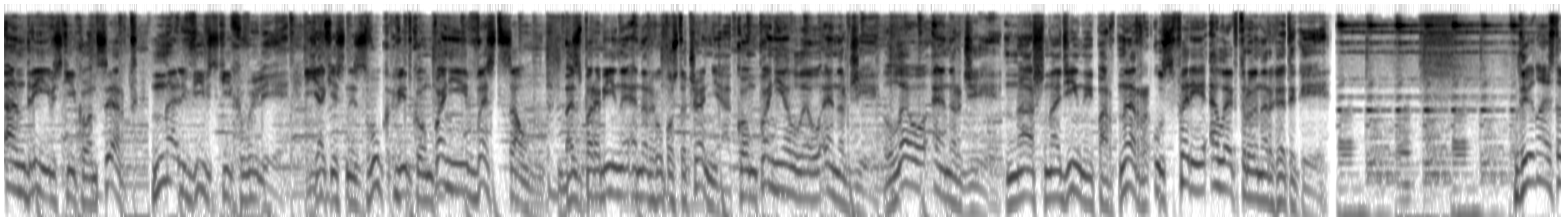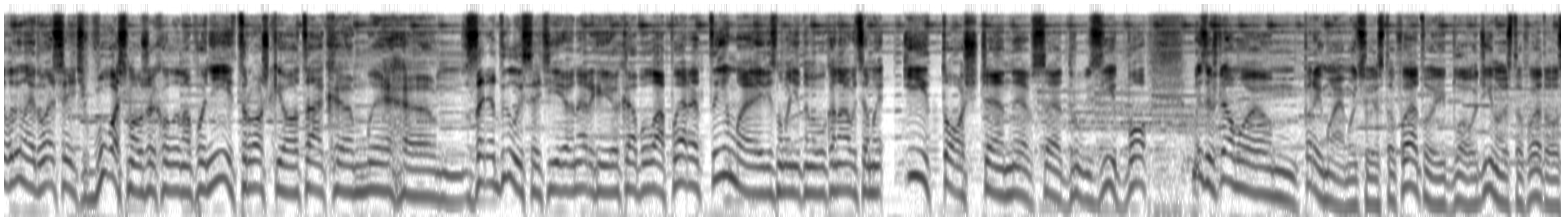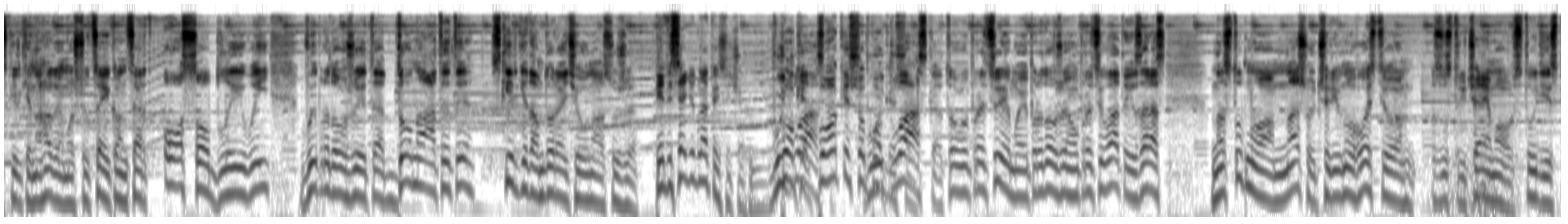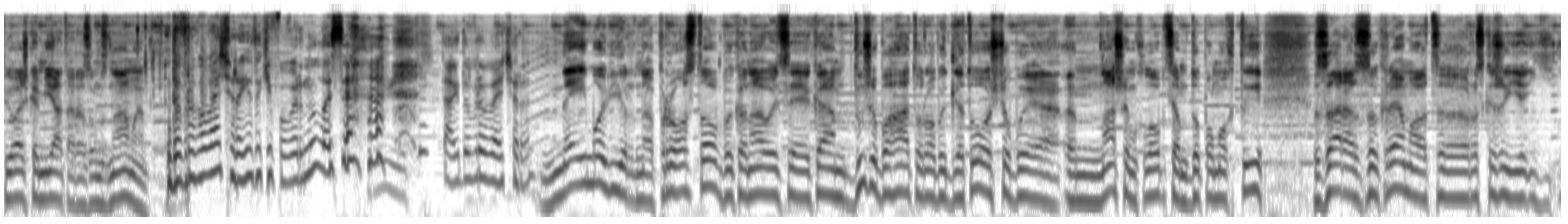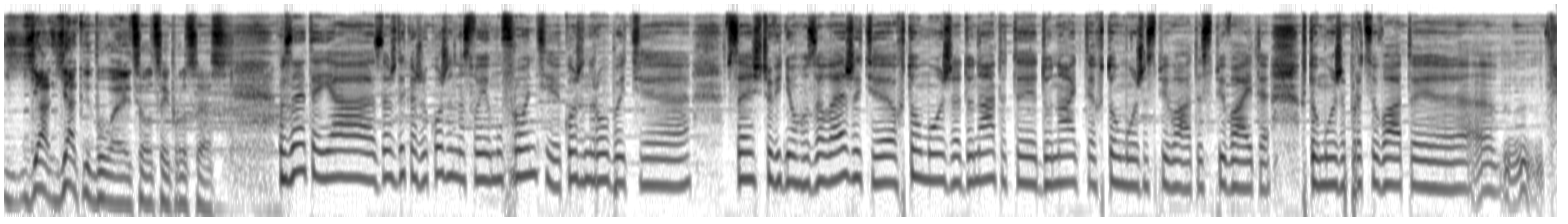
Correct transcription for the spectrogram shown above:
Андріївський концерт на львівській хвилі. Якісний звук від компанії West Sound. Безперебійне енергопостачання. Компанія Leo Energy. Leo Energy – наш надійний партнер у сфері електроенергетики. 19 година і 28 вже хвилина по ній. Трошки отак е, ми е, зарядилися тією енергією, яка була перед тим е, різноманітними виконавцями. І то ще не все, друзі. Бо ми зі шльомою переймаємо цю естафету і благодійну естафету, оскільки нагадуємо, що цей концерт особливий. Ви продовжуєте донатити. Скільки там, до речі, у нас уже 51 тисяча. Будь поки, ласка, поки що, будь поки що. ласка, то ми працюємо і продовжуємо працювати. І зараз наступного нашого чарівного гостю зустрічаємо в студії співачка м'ята разом з нами. Доброго вечора. Я таки повернулася. Так, доброго вечора. Неймовірна, просто виконавиця, яка дуже багато робить для того, щоб ем, нашим хлопцям допомогти зараз. Зокрема, от е, розкажи, як, як відбувається оцей процес? Ви знаєте, я завжди кажу, кожен на своєму фронті, кожен робить е, все, що від нього залежить. Е, Хто може донатити, донатьте, хто може співати, співайте, хто може працювати, е,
